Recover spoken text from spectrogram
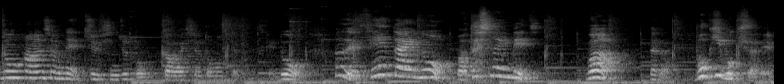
のお話をね、中心にちょっとお伺いしようと思ってるんですけど、なので生態の私のイメージは、なんかボキボキされる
